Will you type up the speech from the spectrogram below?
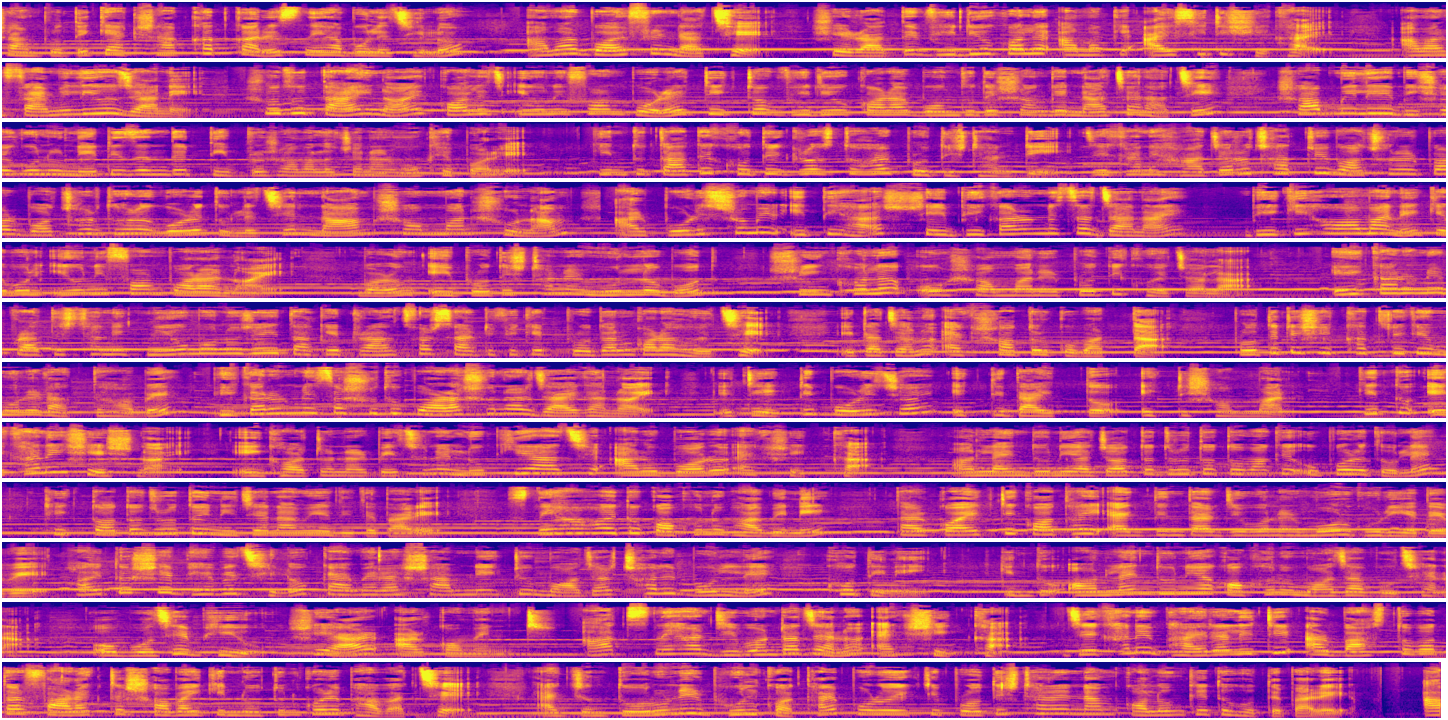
সাম্প্রতিক এক সাক্ষাৎকারে স্নেহা বলেছিল, আমার বয়ফ্রেন্ড আছে, সে রাতে ভিডিও কলে আমাকে আইসিটি শেখায়, আমার ফ্যামিলিও জানে। শুধু তাই নয়, কলেজ ইউনিফর্ম পরে টিকটক ভিডিও করা বন্ধুদের সঙ্গে নাচানাচি সব মিলিয়ে বিষয়গুলো নেটিজেনদের তীব্র সমালোচনার মুখে পড়ে। কিন্তু তাতে ক্ষতিগ্রস্ত হয় প্রতিষ্ঠানটি, যেখানে হাজারো ছাত্রী বছরের পর বছর ধরে গড়ে তুলেছে নাম, সম্মান, সুনাম আর পরিশ্রমের ইতিহাস সেই ভিকারুন্নেসা জানায়, ভিকি হওয়া মানে কেবল ইউনিফর্ম পরা নয়, বরং এই প্রতিষ্ঠানের মূল্যবোধ, শৃঙ্খলা ও সম্মানের প্রতীক হয়ে চলা। এই কারণে প্রাতিষ্ঠানিক নিয়ম অনুযায়ী তাকে ট্রান্সফার সার্টিফিকেট প্রদান করা হয়েছে, এটা যেন এক সতর্কবার্তা প্রতিটি শিক্ষার্থীকে মনে রাখতে হবে ভিকারুন্নেসা শুধু পড়াশোনার জায়গা নয়, এটি একটি পরিচয়, একটি দায়িত্ব, একটি সম্মান। কিন্তু এখানেই শেষ নয়। এই ঘটনার পেছনে লুকিয়ে আছে আরও বড় এক শিক্ষা। অনলাইন দুনিয়া যত দ্রুত তোমাকে উপরে তোলে, ঠিক তত দ্রুতই নিচে নামিয়ে দিতে পারে। স্নেহা হয়তো কখনো ভাবেনি, তার কয়েকটি কথাই একদিন তার জীবনের মোড় ঘুরিয়ে দেবে। হয়তো সে ভেবেছিল ক্যামেরার সামনে একটু মজার ছলে বললে ক্ষতি নেই। কিন্তু অনলাইন দুনিয়া কখনো মজা বুঝে না। ও বোঝে ভিউ শেয়ার আর কমেন্ট আজ স্নেহার জীবনটা যেন এক শিক্ষা, যেখানে ভাইরালিটি আর বাস্তবতার ফারাকটা সবাইকে নতুন করে ভাবাচ্ছে। একজন তরুণীর ভুল কথায় পুরো একটি প্রতিষ্ঠানের নাম কলঙ্কিত হতে পারে।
